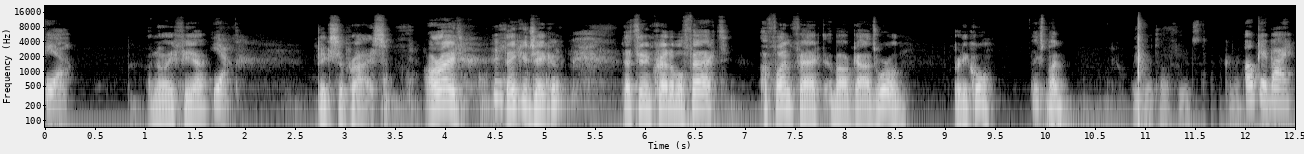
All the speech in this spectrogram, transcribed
Yeah. Anoifia? Yeah. Big surprise. All right. Thank you, Jacob. That's an incredible fact, a fun fact about God's world. Pretty cool. Thanks, bud. We go tell Felix to. Okay, bye.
